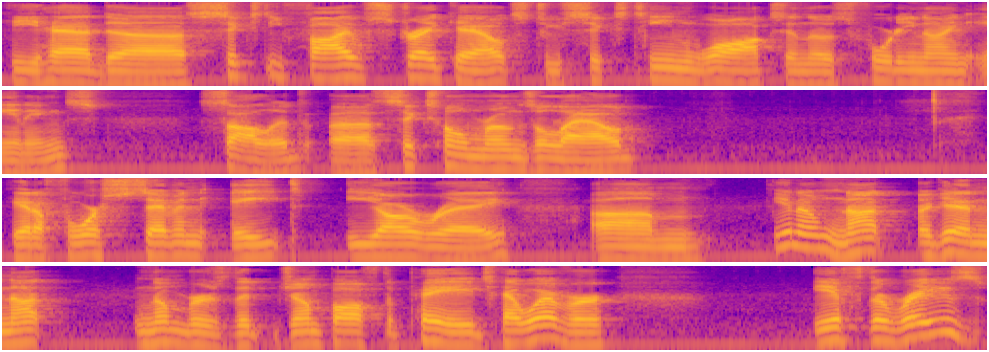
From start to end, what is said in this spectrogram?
He had uh, 65 strikeouts to 16 walks in those 49 innings. Solid. Uh, six home runs allowed. He had a 4.78 ERA. Um, you know, not, again, not numbers that jump off the page. However, if the Rays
